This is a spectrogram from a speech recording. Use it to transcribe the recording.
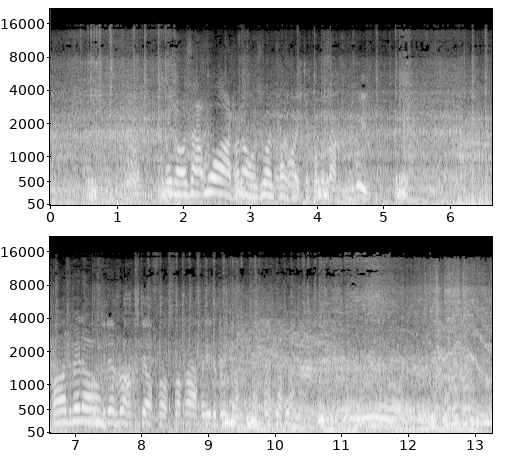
Yeah. I know, is that water now as well, That Patrick? moisture coming back from the wheel. All the way To down. them rocks there first, fuck off, I need a breather.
